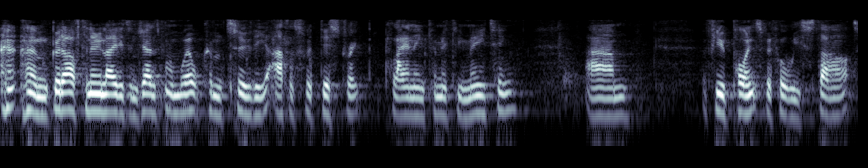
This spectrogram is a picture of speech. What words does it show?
Good afternoon, ladies and gentlemen. Welcome to the Uttlesford District Planning Committee meeting. Um, a few points before we start.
